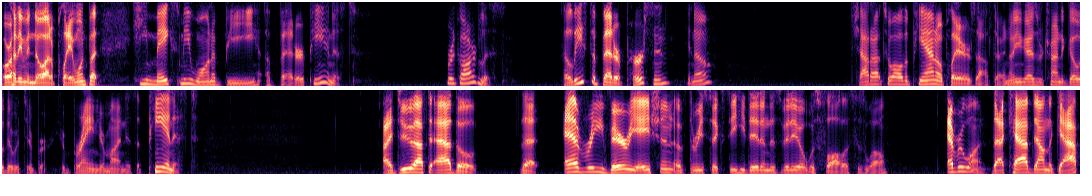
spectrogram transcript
or I don't even know how to play one, but he makes me want to be a better pianist. Regardless. At least a better person, you know? Shout out to all the piano players out there. I know you guys are trying to go there with your your brain, your mind. As a pianist, I do have to add though that every variation of 360 he did in this video was flawless as well. Everyone. That cab down the gap,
